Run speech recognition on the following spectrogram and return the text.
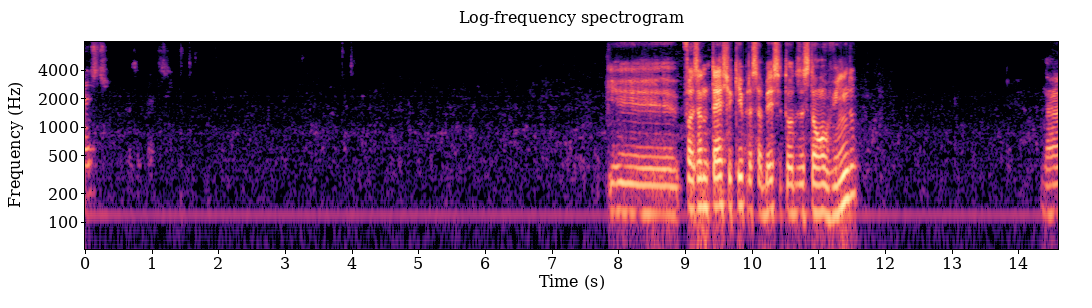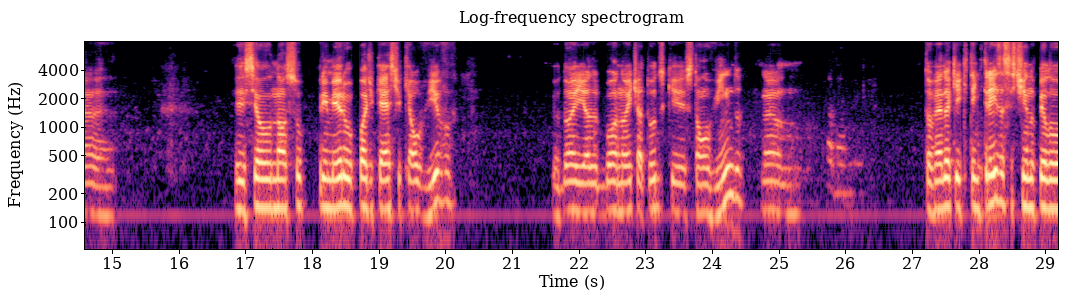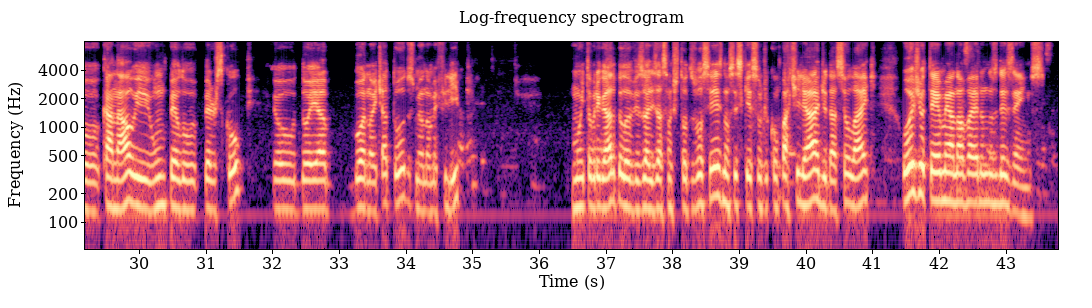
teste. E fazendo teste aqui para saber se todos estão ouvindo. Né? Esse é o nosso primeiro podcast aqui ao vivo. Eu dou aí a boa noite a todos que estão ouvindo. Né? Tô vendo aqui que tem três assistindo pelo canal e um pelo Periscope. Eu dou a boa noite a todos. Meu nome é Felipe. Muito obrigado pela visualização de todos vocês. Não se esqueçam de compartilhar, de dar seu like. Hoje o tema é a nova era nos desenhos.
